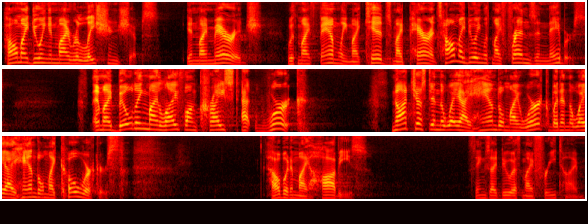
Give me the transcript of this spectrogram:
How am I doing in my relationships, in my marriage, with my family, my kids, my parents? How am I doing with my friends and neighbors? Am I building my life on Christ at work? Not just in the way I handle my work, but in the way I handle my coworkers. How about in my hobbies? Things I do with my free time.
